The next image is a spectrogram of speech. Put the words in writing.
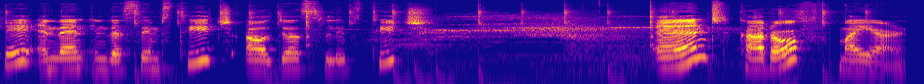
okay and then in the same stitch I'll just slip stitch and cut off my yarn.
